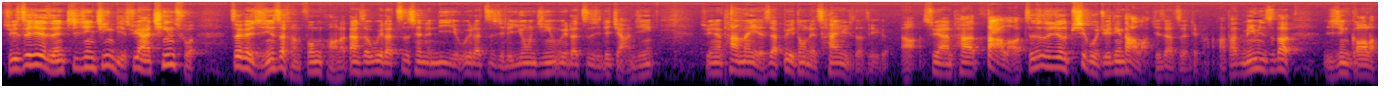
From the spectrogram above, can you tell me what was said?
所以这些人基金经理虽然清楚这个已经是很疯狂了，但是为了自身的利益，为了自己的佣金，为了自己的奖金。所以呢，他们也是在被动的参与着这个啊。虽然他大佬，这是就是屁股决定大佬，就在这个地方啊。他明明知道已经高了，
